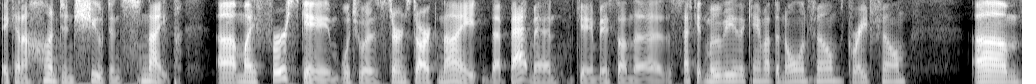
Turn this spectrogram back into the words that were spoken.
a kind of hunt and shoot and snipe. Uh, my first game, which was Stern's Dark Knight, that Batman game based on the, the second movie that came out, the Nolan film, great film. Um,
